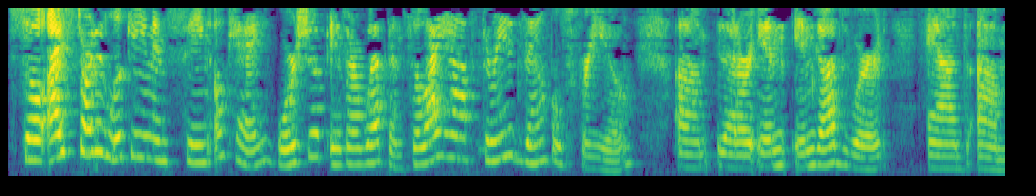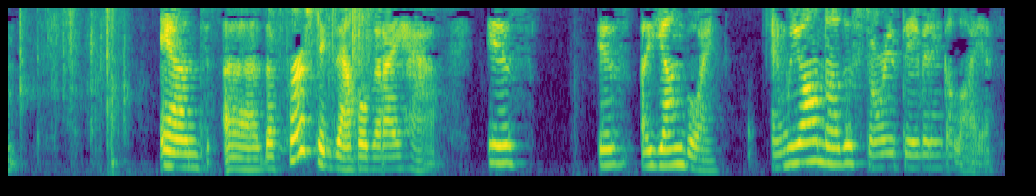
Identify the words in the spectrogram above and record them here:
So I started looking and seeing, okay, worship is our weapon. So I have three examples for you um, that are in in God's Word, and um, and uh, the first example that I have is is a young boy, and we all know the story of David and Goliath.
